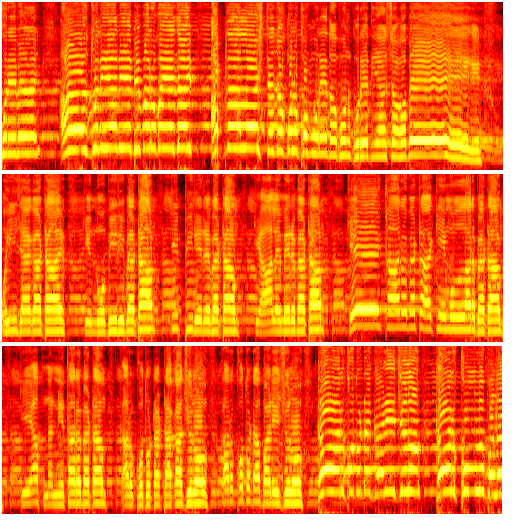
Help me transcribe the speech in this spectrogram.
ঘুরে বেড়ায় আজ দুনিয়া নিয়ে বিবর হয়ে যায় আপনার লাশটা যখন কবরে দাফন করে দিয়ে আসা হবে, ওই জায়গাটায় কে নবীর বেটা, কে পীরের বেটা, কে আলেমের বেটা, কে কার বেটা, কে মোল্লার বেটা, কে আপনার নেতার বেটা, কার কতটা টাকা ছিল, কার কতটা বাড়ি ছিল, কার কতটা গাড়ি ছিল, কার কুমলো পানা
